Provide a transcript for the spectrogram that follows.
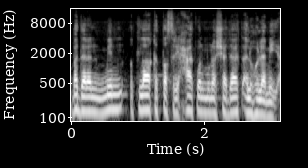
بدلا من إطلاق التصريحات والمناشدات الهلامية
